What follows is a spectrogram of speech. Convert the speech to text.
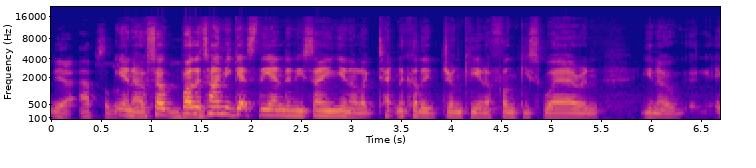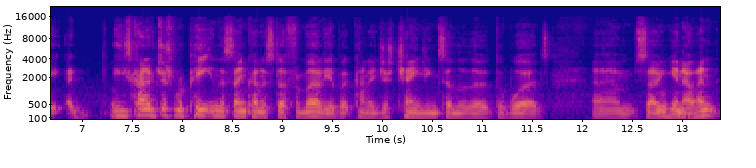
Yeah, absolutely. You know, so by Mm-hmm. the time he gets to the end and he's saying, you know, like technically junky in a funky square, and you know, it, it- he's kind of just repeating the same kind of stuff from earlier, but kind of just changing some of the the words. Um, so you Mm-hmm. know, and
